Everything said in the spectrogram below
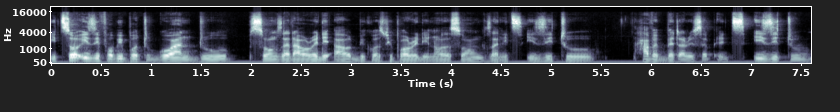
it's so easy for people to go and do songs that are already out because people already know the songs and it's easy to have a better reception. It's easy to,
